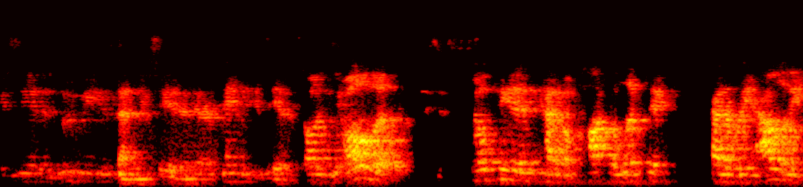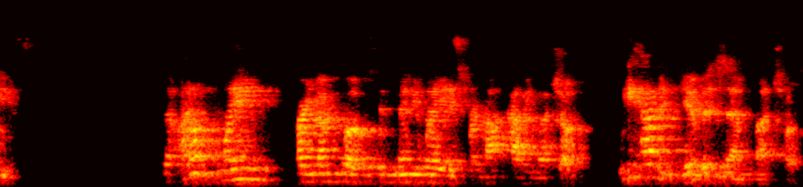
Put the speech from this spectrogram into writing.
You see it in movies, and you see it in entertainment, you see it in songs, you see all the dystopian, kind of apocalyptic kind of realities. That I don't blame our young folks in many ways for not having much hope. We haven't given them much hope.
